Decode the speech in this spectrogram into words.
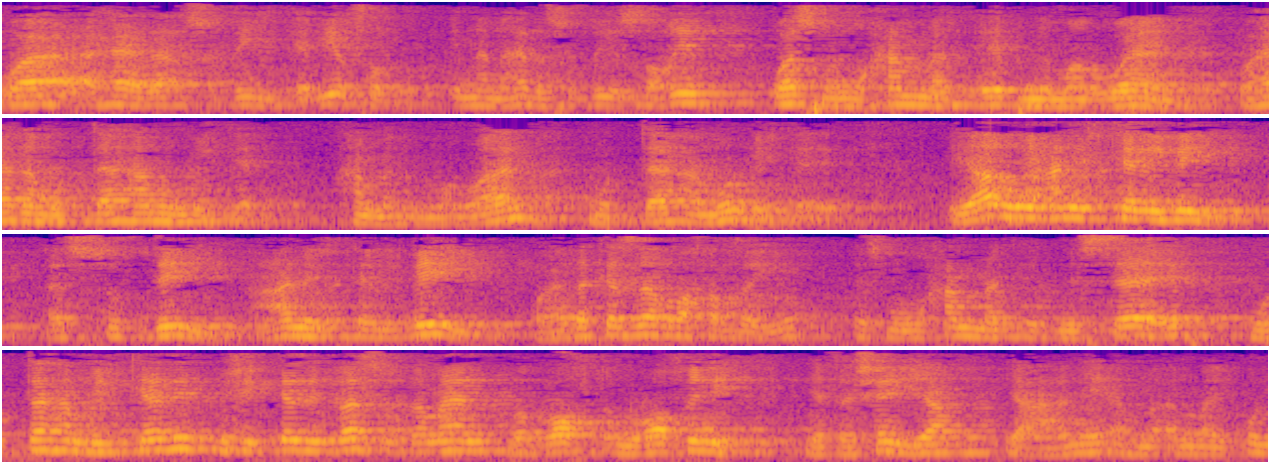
وهذا السدي الكبير صدوق إنما هذا السدي الصغير واسمه محمد ابن مروان وهذا متهم بالكذب. محمد بن مروان متهم بالكذب. يروي عن الكلبي السدي عن الكلبي وهذا كذاب آخر زيه. اسمه محمد بن السائب متهم بالكذب مش الكذب بس وكمان بالرفض إنه رافضي يتشيع. يعني اما أما يكون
